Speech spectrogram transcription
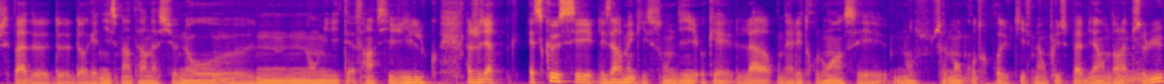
je sais pas, d'organismes internationaux mm. non militaires, enfin civils. je veux dire, est-ce que c'est les armées qui se sont dit, ok, là on est allé trop loin, c'est non seulement contre-productif, mais en plus pas bien dans mm. l'absolu,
